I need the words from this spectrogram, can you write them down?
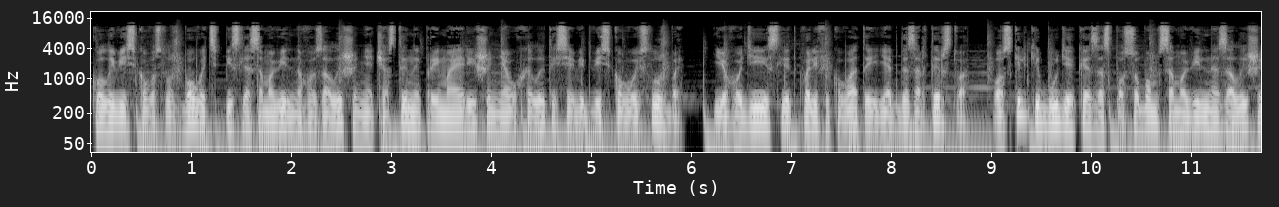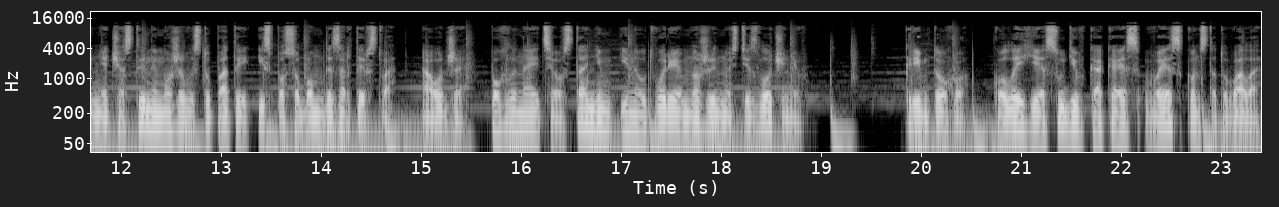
коли військовослужбовець після самовільного залишення частини приймає рішення ухилитися від військової служби, його дії слід кваліфікувати як дезертирство, оскільки будь-яке за способом самовільне залишення частини може виступати і способом дезертирства, а отже, поглинається останнім і не утворює множинності злочинів. Крім того, колегія суддів ККС ВС констатувала,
